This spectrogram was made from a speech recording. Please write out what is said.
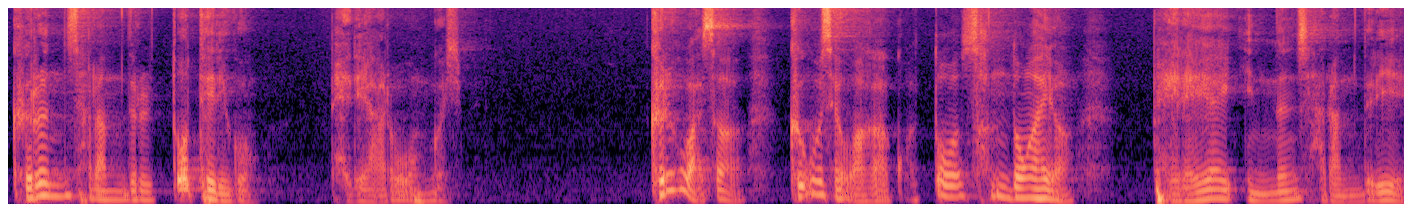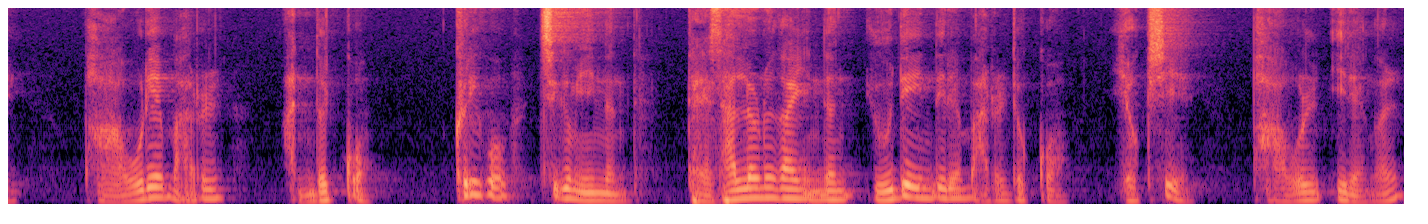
그런 사람들을 또 데리고 베레아로 온 것입니다. 그리고 와서 그곳에 와갖고 또 선동하여 베레아에 있는 사람들이 바울의 말을 안 듣고 그리고 지금 있는 데살로니가에 있는 유대인들의 말을 듣고 역시 바울 일행을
